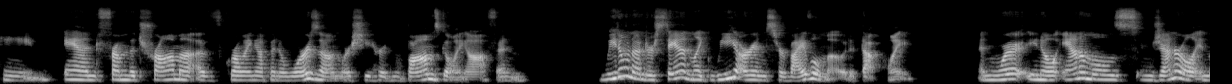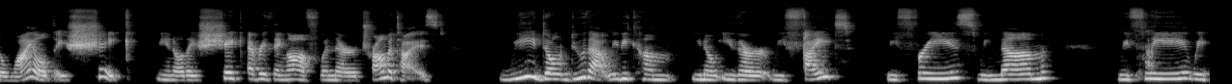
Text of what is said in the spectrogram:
pain. And from the trauma of growing up in a war zone where she heard bombs going off, and we don't understand, like, we are in survival mode at that point. And we're, you know, animals in general in the wild, they shake you know, they shake everything off when they're traumatized. We don't do that. We become, you know, either we fight, we freeze, we numb, we flee. We,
